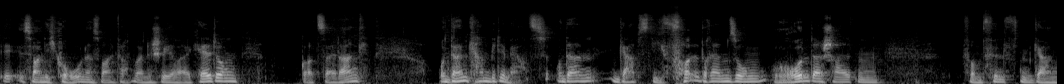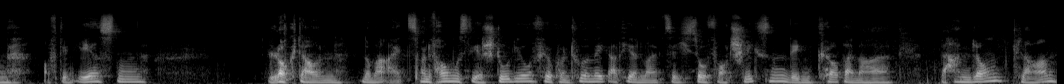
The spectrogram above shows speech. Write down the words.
es war nicht Corona, es war einfach nur eine schwere Erkältung, Gott sei Dank. Und dann kam Mitte März und dann gab es die Vollbremsung, runterschalten vom fünften Gang auf den ersten. Lockdown Nummer eins. Meine Frau musste ihr Studio für Kontur-Make-up hier in Leipzig sofort schließen, wegen körpernaher Behandlung, klar.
